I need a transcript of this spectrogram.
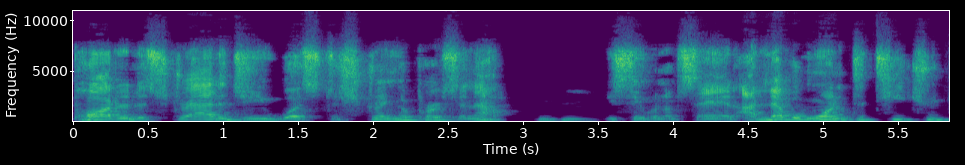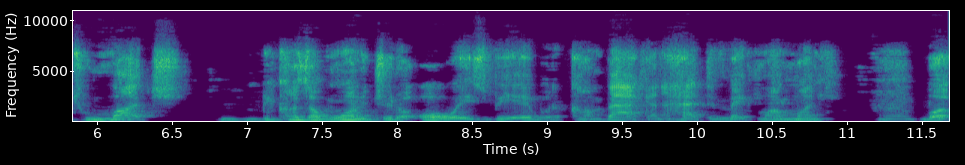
part of the strategy was to string a person out. Mm-hmm. You see what I'm saying? I never wanted to teach you too much mm-hmm. because I wanted you to always be able to come back and I had to make my money. Right. But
